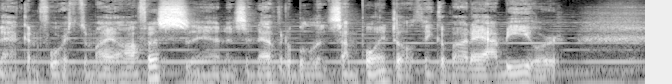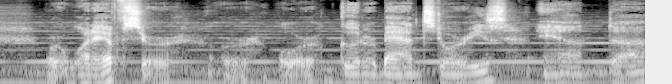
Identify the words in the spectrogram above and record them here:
back and forth to my office, and it's inevitable at some point I'll think about Abby or or what ifs or or, or good or bad stories, and uh,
